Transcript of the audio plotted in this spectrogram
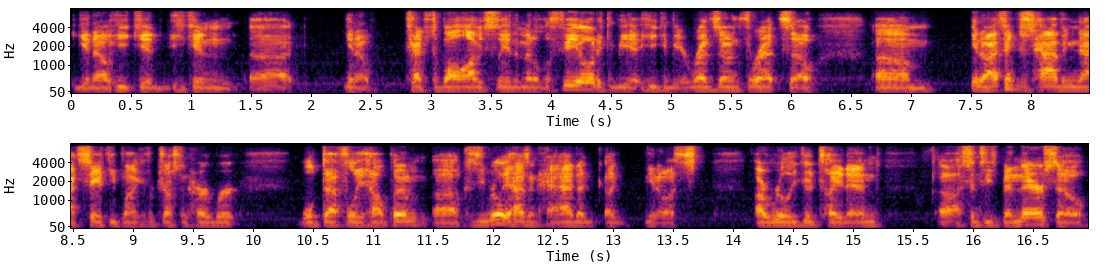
You know, he could he can uh, you know catch the ball obviously in the middle of the field. He could be a, he could be a red zone threat. So, um, you know, I think just having that safety blanket for Justin Herbert will definitely help him because uh, he really hasn't had a, a you know a, a, really good tight end uh, since he's been there. So,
